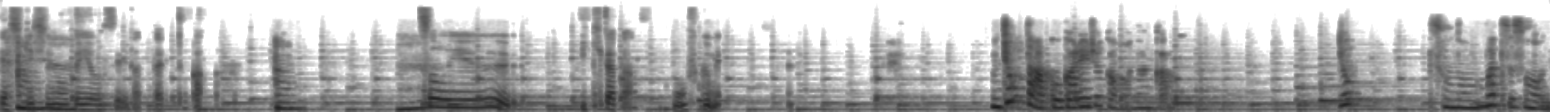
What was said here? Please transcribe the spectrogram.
屋敷しもべ妖精だったりとか、うん。そういう生き方も含め。ちょっと憧れるかも。なんかよそのまずその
